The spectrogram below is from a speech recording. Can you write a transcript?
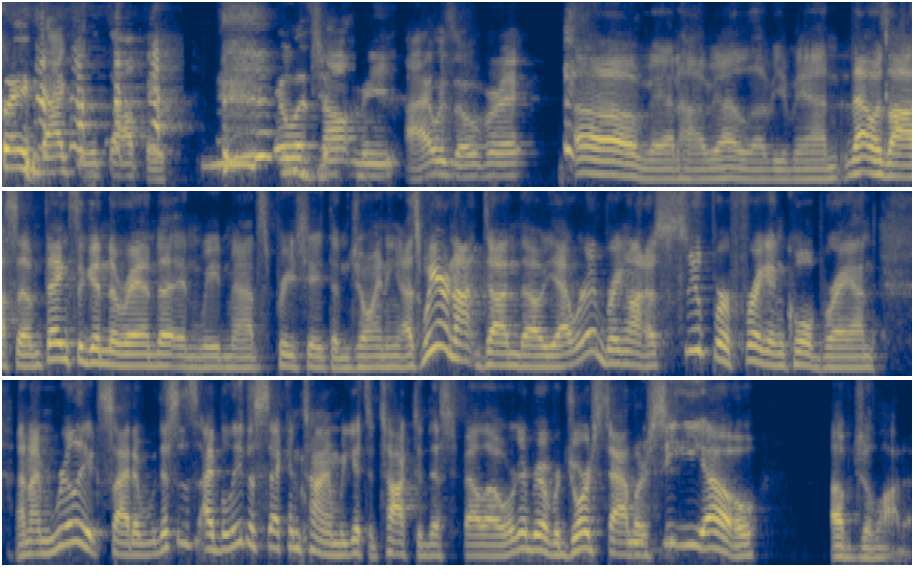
Going back to the topic, it was not me. I was over it. oh man, Javi, I love you, man. That was awesome. Thanks again to Randa and Weedmaps. Appreciate them joining us. We are not done though yet. We're gonna bring on a super friggin' cool brand, and I'm really excited. This is, I believe, the second time we get to talk to this fellow. We're gonna be over George Sadler, CEO of Gelato.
